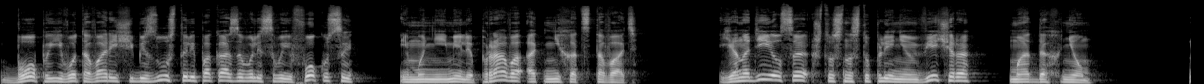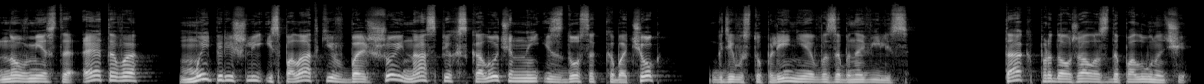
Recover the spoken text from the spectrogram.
Боб и его товарищи без устали показывали свои фокусы, и мы не имели права от них отставать. Я надеялся, что с наступлением вечера мы отдохнем. Но вместо этого мы перешли из палатки в большой наспех сколоченный из досок кабачок, где выступления возобновились. Так продолжалось до полуночи.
